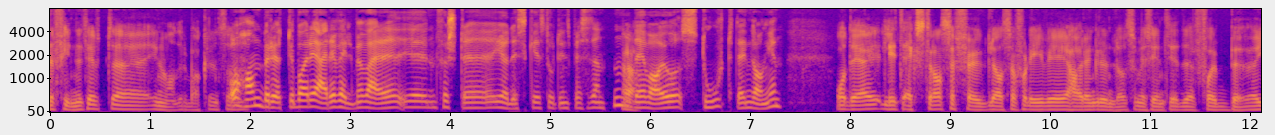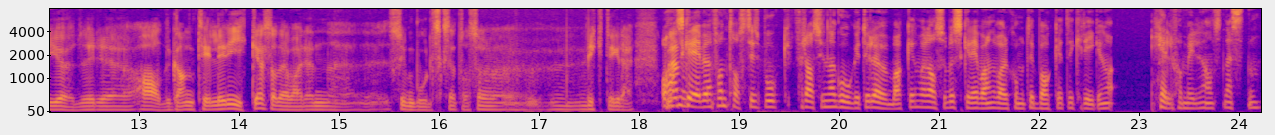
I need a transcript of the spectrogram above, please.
definitivt innvandrerbakgrunn. Så. Og han brøt jo barriere vel med å være eh, den første jødiske stortingspresidenten. Ja. Det var jo stort den gangen. Og det er litt ekstra selvfølgelig også fordi vi har en grunnlov som i sin tid forbød jøder eh, adgang til riket, så det var en symbolsk sett også viktig greie. Og han skrev en fantastisk bok 'Fra synagoge til Løvebakken', hvor han også beskrev hva han var å komme tilbake etter krigen og hele familien hans nesten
